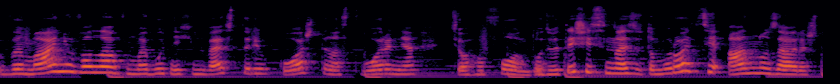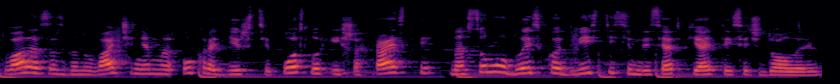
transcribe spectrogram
виманювала в майбутніх інвесторів кошти на створення цього фонду. У 2017 році Анну заарештували за звинуваченнями у крадіжці послуг і шахрайстві на суму близько 275 тисяч доларів.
